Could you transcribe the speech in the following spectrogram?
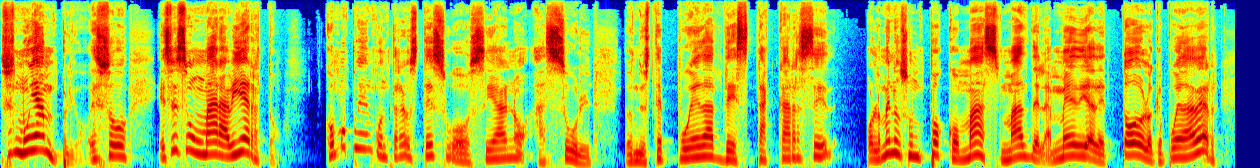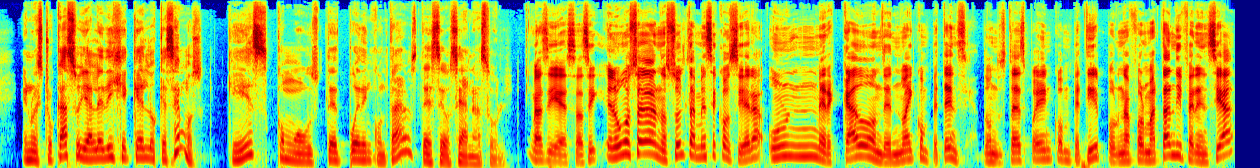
Eso es muy amplio, eso, eso es un mar abierto. ¿Cómo puede encontrar usted su océano azul donde usted pueda destacarse por lo menos un poco más, más de la media de todo lo que pueda haber? En nuestro caso ya le dije qué es lo que hacemos, que es como usted puede encontrar usted ese océano azul. Así es, así. El océano azul también se considera un mercado donde no hay competencia, donde ustedes pueden competir por una forma tan diferenciada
